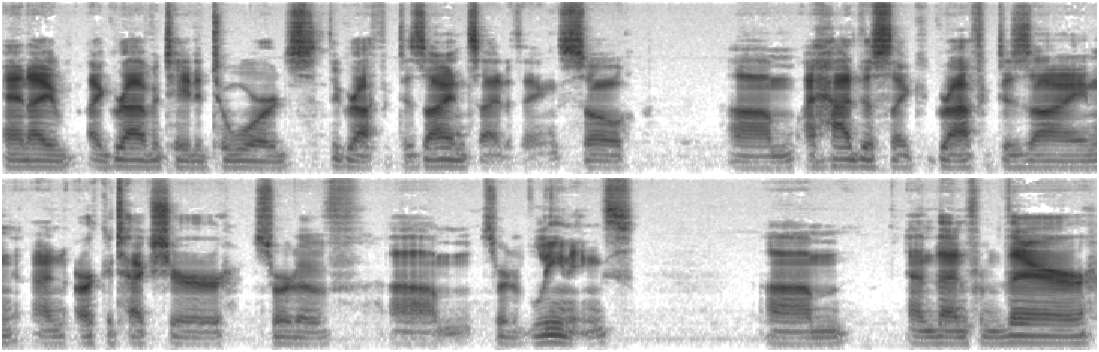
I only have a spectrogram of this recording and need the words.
and I, I gravitated towards the graphic design side of things. So um, I had this like graphic design and architecture sort of um, sort of leanings, um, and then from there,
